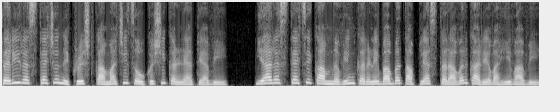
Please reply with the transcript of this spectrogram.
तरी रस्त्याच्या निकृष्ट कामाची चौकशी करण्यात यावी. या रस्त्याचे काम नवीन करणेबाबत आपल्या स्तरावर कार्यवाही व्हावी.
